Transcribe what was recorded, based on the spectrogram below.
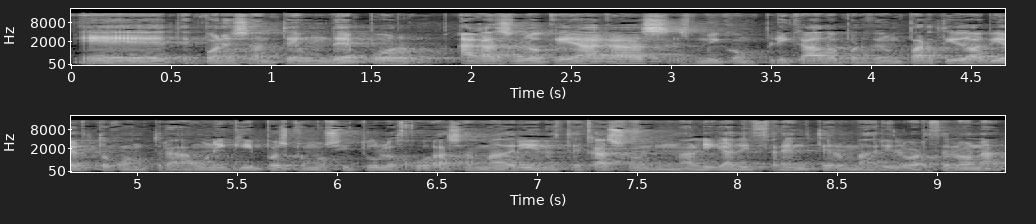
eh, te pones ante un Depor, hagas lo que hagas, es muy complicado, porque un partido abierto contra un equipo es como si tú le juegas al Madrid, en este caso en una liga diferente, el Madrid o el Barcelona,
